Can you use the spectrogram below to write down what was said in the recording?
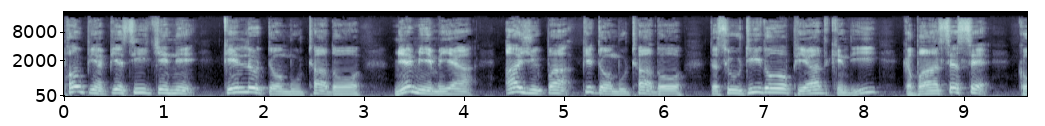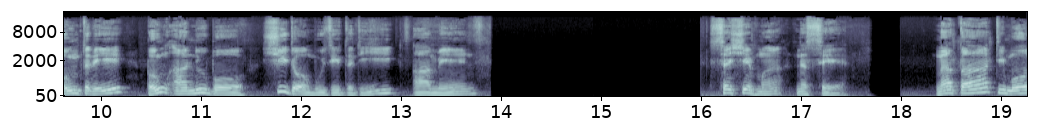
ဖောက်ပြန်ပျက်စီးခြင်းနှင့် ကင်းလွတ်တော်မူထသော မျက်မြင်မရ အာယုပဖြစ်တော်မူထသော တဆူတီးသောဘုရားသခင်သည်ကဘာဆက်ဆက် ဂုံတရေ ဘုံအာနုဘော်ရှိတော်မူစေတည်း အာမင်ဆက်ရှိမှ20ငါသားတိမော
